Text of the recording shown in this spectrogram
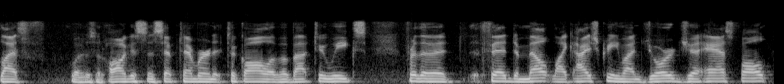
last what is it, August and September, and it took all of about two weeks for the Fed to melt like ice cream on Georgia asphalt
